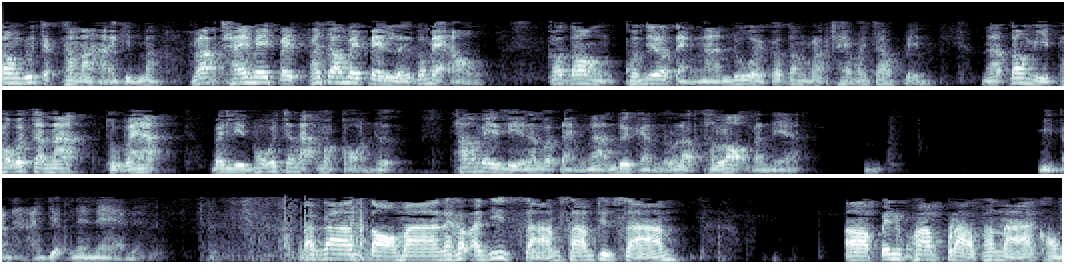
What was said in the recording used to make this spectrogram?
ต้องรู้จักทำมาหารกินบ้างรับใช้ไม่ไปพระเจ้าไม่เป็นเลยก็ไม่เอา ก็ต้องคนที่เราแต่งงานด้วย ก็ต้องรับใช้พระเจ้าเป็นนะ ต้องมีพระวจนะถูกไหมฮะไปเรียนพระวจนะมาก่อนเถอะ ถ้าไม่เรียนมาแต่งงานด้วยกันเวลาทะเลาะกันเนี่ย มีปัญหาเยอะแน่ๆเลยประการต่อมานะครับ อันที่สามสามจุดสามเป็นความปรารถนาของ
